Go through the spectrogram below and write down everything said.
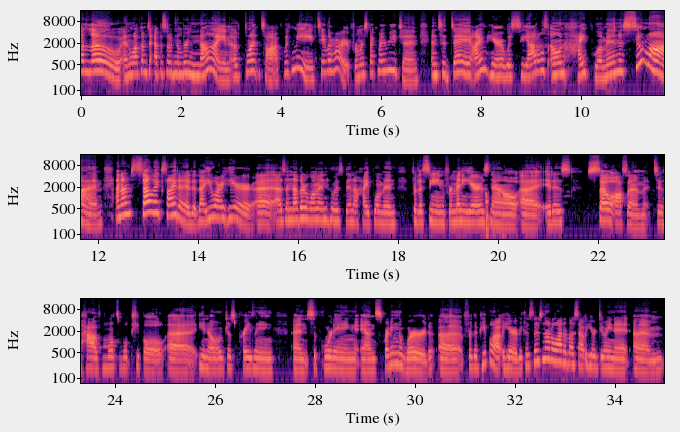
Hello, and welcome to episode number nine of Blunt Talk with me, Taylor Hart from Respect My Region. And today I'm here with Seattle's own hype woman, Suman. And I'm so excited that you are here uh, as another woman who has been a hype woman for the scene for many years now. Uh, it is so awesome to have multiple people, uh, you know, just praising and supporting and spreading the word uh, for the people out here because there's not a lot of us out here doing it um,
